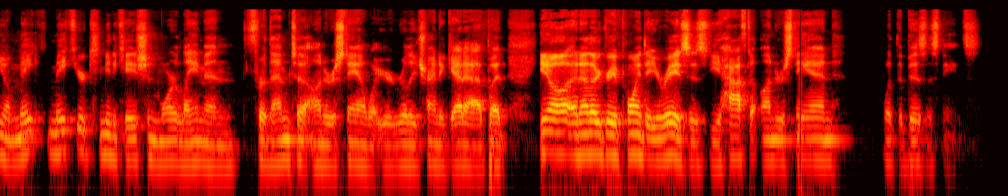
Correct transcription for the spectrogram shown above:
you know make make your communication more layman for them to understand what you're really trying to get at. But you know another great point that you raised is you have to understand what the business needs.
